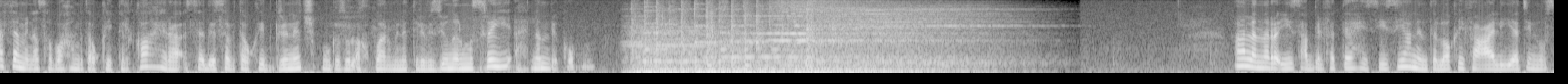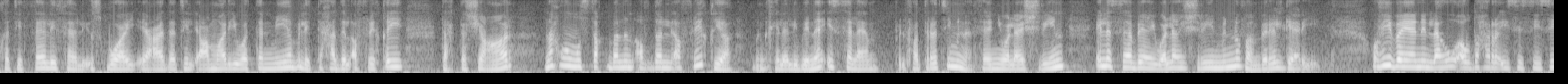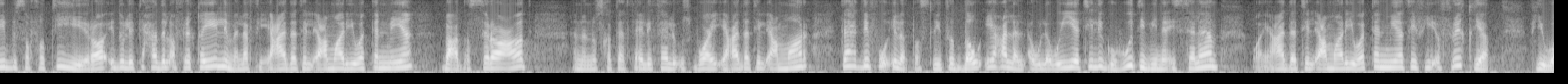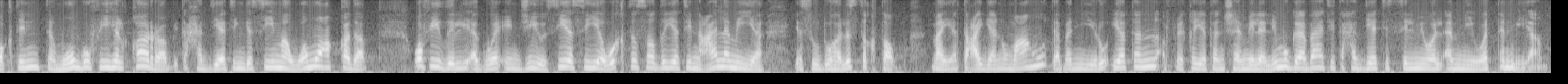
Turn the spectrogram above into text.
الثامنة صباحا بتوقيت القاهرة السادسة بتوقيت جرينتش موجز الأخبار من التلفزيون المصري أهلا بكم. أعلن الرئيس عبد الفتاح السيسي عن انطلاق فعاليات النسخة الثالثة لأسبوع إعادة الإعمار والتنمية بالاتحاد الأفريقي تحت شعار نحو مستقبل أفضل لأفريقيا من خلال بناء السلام في الفترة من الثاني والعشرين إلى السابع والعشرين من نوفمبر الجاري. وفي بيان له أوضح الرئيس السيسي بصفته رائد الاتحاد الأفريقي لملف إعادة الإعمار والتنمية بعد الصراعات أن النسخة الثالثة لأسبوع إعادة الإعمار تهدف إلى تسليط الضوء على الأولوية لجهود بناء السلام وإعادة الإعمار والتنمية في إفريقيا في وقت تموج فيه القارة بتحديات جسيمة ومعقدة. وفي ظل أجواء جيوسياسية واقتصادية عالمية يسودها الاستقطاب ما يتعين معه تبني رؤية أفريقية شاملة لمجابهة تحديات السلم والأمن والتنمية.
